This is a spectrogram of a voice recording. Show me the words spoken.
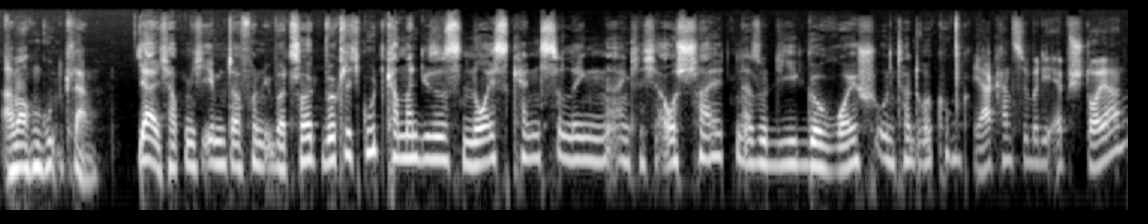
Aber auch einen guten Klang. Ja, ich habe mich eben davon überzeugt. Wirklich gut kann man dieses Noise Cancelling eigentlich ausschalten, also die Geräuschunterdrückung. Ja, kannst du über die App steuern,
